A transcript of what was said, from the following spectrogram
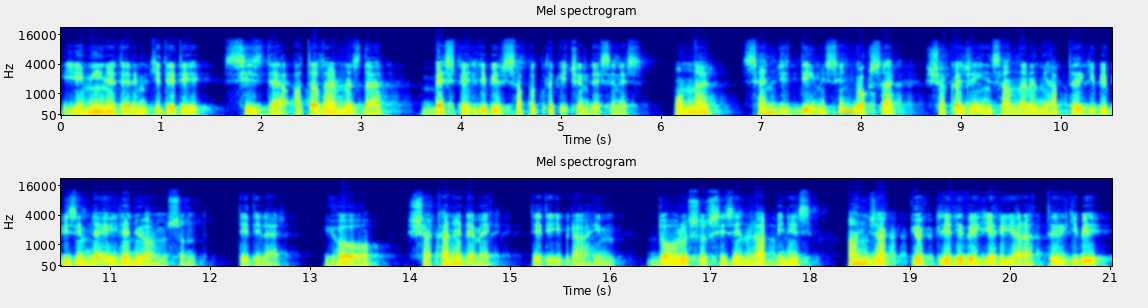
Yemin ederim ki dedi, siz de atalarınız da besbelli bir sapıklık içindesiniz. Onlar, sen ciddi misin yoksa şakacı insanların yaptığı gibi bizimle eğleniyor musun? dediler. Yo, şaka ne demek? dedi İbrahim. Doğrusu sizin Rabbiniz ancak gökleri ve yeri yarattığı gibi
